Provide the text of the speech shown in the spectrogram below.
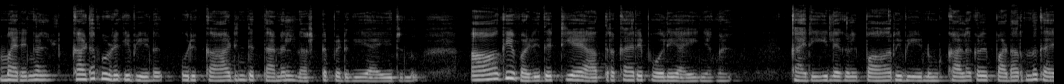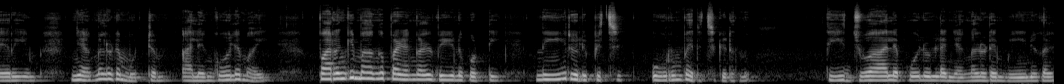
മരങ്ങൾ കടപുഴകി വീണ് ഒരു കാടിന്റെ തണൽ നഷ്ടപ്പെടുകയായിരുന്നു. ആകെ വഴിതെറ്റിയ യാത്രക്കാരെ പോലെയായി ഞങ്ങൾ. കരിയിലകൾ പാറി വീണും കളകൾ പടർന്നു കയറിയും ഞങ്ങളുടെ മുറ്റം അലങ്കോലമായി. പറങ്കിമാങ്ങപ്പഴങ്ങൾ വീണു പൊട്ടി നീരൊലിപ്പിച്ച് ഉറുമ്പരിച്ചു കിടന്നു. തീജ്വാല പോലുള്ള ഞങ്ങളുടെ മീനുകൾ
